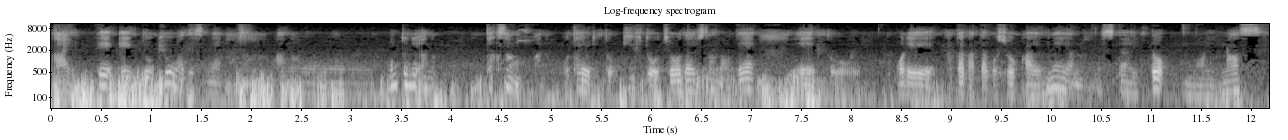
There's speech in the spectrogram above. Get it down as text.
はい。で、えっ、ー、と、今日はですね、あのー、本当にあの、たくさん、あの、お便りとギフトを頂戴したので、えっ、と、お礼、方々ご紹介をね、あの、したいと思います。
